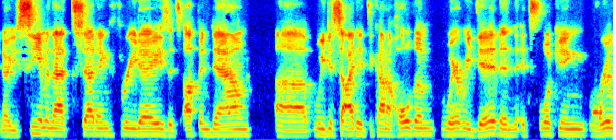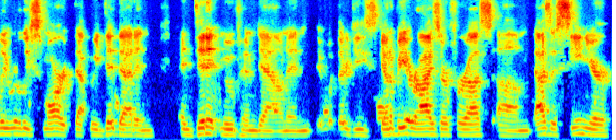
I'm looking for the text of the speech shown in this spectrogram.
You know, you see him in that setting three days, it's up and down. Uh, we decided to kind of hold him where we did, and it's looking really, really smart that we did that and and didn't move him down. And he's going to be a riser for us um, as a senior.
